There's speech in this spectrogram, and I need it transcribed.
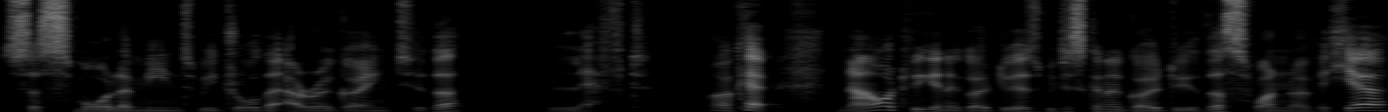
So smaller means we draw the arrow going to the left. Okay, now what we're going to go do is we're just going to go do this one over here.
